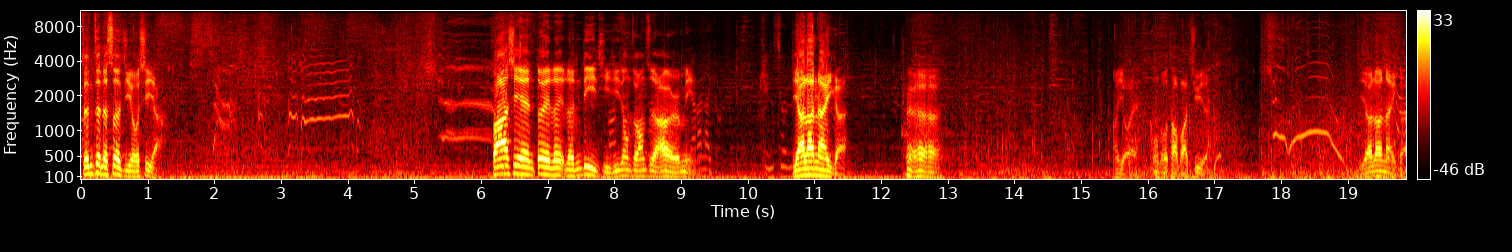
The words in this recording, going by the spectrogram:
真正的射击游戏啊。发现对人人立体机动装置阿尔敏，压烂那一个。呵呵呵。哦有哎、空投讨伐巨人，压烂那一个，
